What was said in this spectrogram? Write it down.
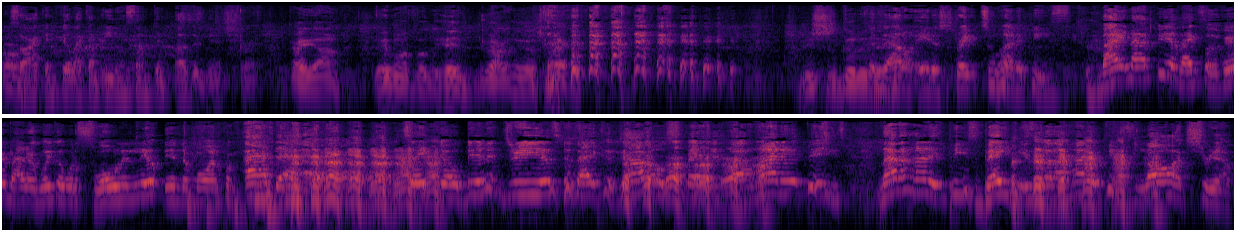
Oh. So I can feel like I'm eating something other than shrimp. Hey y'all, they motherfucker hitting. You're out here smacking. This is good as y'all hell. don't eat a straight 200 piece. Might not feel like so if everybody wake up with a swollen lip in the morning from iodine, take your Benadryl tonight because y'all don't smash a 100 piece. Not a 100 piece babies, but a 100 piece large shrimp.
